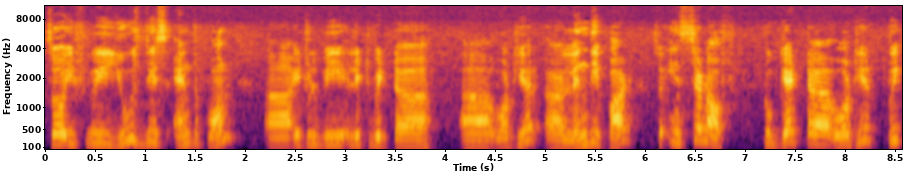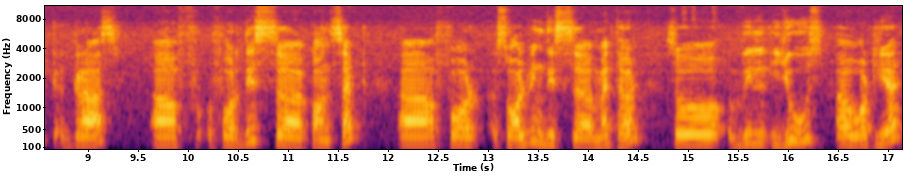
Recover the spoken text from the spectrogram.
So if we use this nth form uh, it will be a little bit uh, uh, what here lengthy part. So instead of to get what here quick grasp for this concept for solving this method so we'll use what here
